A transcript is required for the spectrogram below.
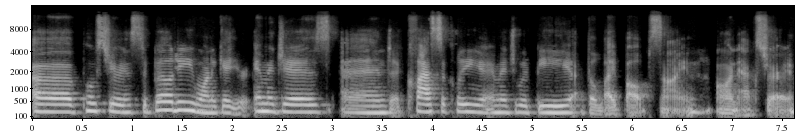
of posterior instability, you want to get your images and classically your image would be the light bulb sign on x-ray.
